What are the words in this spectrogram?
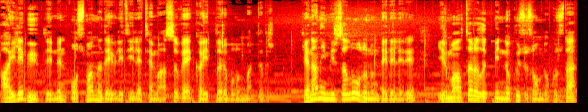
Aile büyüklerinin Osmanlı Devleti ile teması ve kayıtları bulunmaktadır. Kenan İmirzalıoğlu'nun dedeleri 26 Aralık 1919'da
